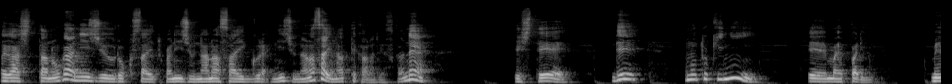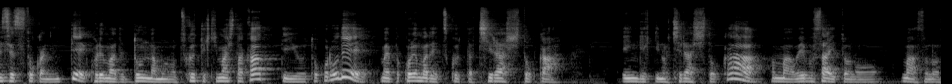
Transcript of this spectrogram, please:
探したのが26歳とか27歳ぐらい、27歳になってからですかね。でして、で、その時に、えー、まあやっぱり面接とかに行って、これまでどんなものを作ってきましたか？っていうところで、まあ、やっぱこれまで作ったチラシとか、演劇のチラシとか、まあ、ウェブサイトの、まあ、その、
